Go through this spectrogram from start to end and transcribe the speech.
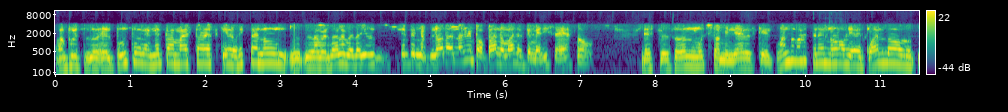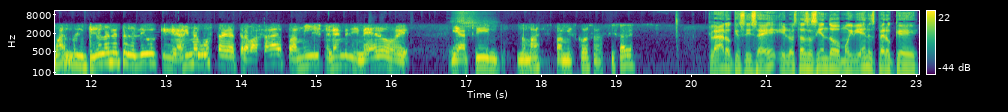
Ah, pues el punto de la neta, maestra, es que ahorita no, la verdad, la verdad, yo siempre me, no, no, no es mi papá nomás el que me dice eso. Este, son muchos familiares que, ¿cuándo vas a tener novia? ¿Cuándo? ¿Cuándo? Y pues yo la neta les digo que a mí me gusta trabajar para mí, tener mi dinero eh, y así, nomás para mis cosas, ¿sí sabes? Claro que sí sé, y lo estás haciendo muy bien. Espero que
